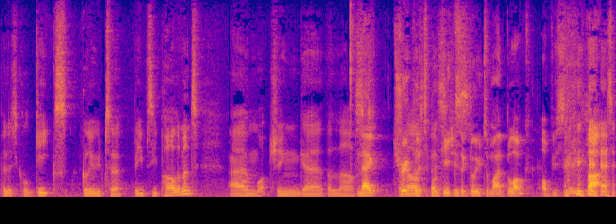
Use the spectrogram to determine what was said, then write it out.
political geeks, glued to BBC Parliament, um, watching uh, the last. No, true political geeks are glued to my blog, obviously, but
